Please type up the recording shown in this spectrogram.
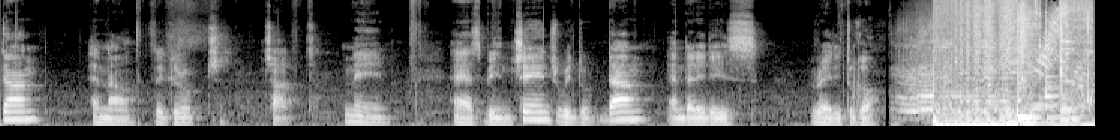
done. And now the group ch chat name has been changed. We do done and that it is ready to go Yeah.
